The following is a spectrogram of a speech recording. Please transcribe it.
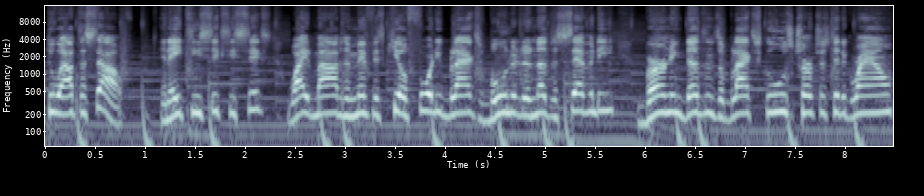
throughout the South. In 1866, white mobs in Memphis killed 40 blacks, wounded another 70, burning dozens of black schools, churches to the ground.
